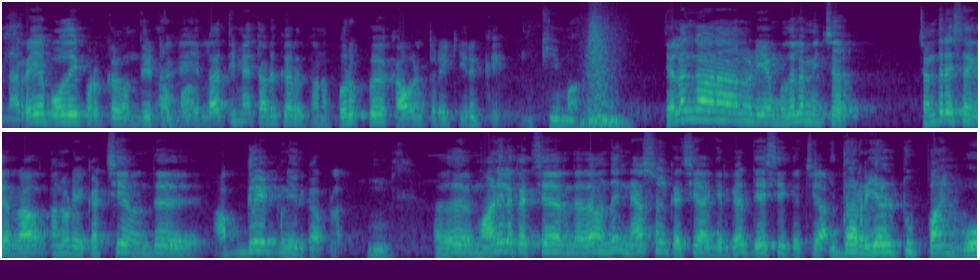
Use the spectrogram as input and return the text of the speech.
நிறைய போதைப் பொருட்கள் வந்துட்டு இருக்கு. எல்லாத்தையுமே தடுக்கிறதுக்கான பொறுப்பு காவல்துறைக்கு இருக்கு. முக்கியமா. தெலங்கானானுடைய முதலமைச்சர் சந்திரசேகர் ராவ் தன்னுடைய கட்சியை வந்து அப்கிரேட் பண்ணியிருக்காப்ல ம். அதாவது மாநில கட்சியா இருந்ததை வந்து நேஷனல் கட்சி ஆக்கியிருக்காரு தேசிய கட்சியா. இதான் ரியல் டூ பாயிண்ட் ஓ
